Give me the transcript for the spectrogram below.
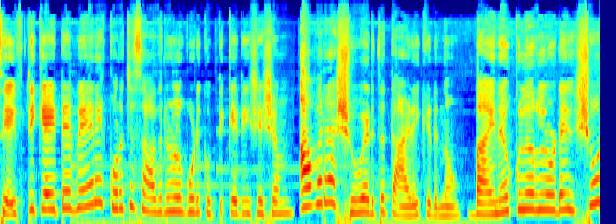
സേഫ്റ്റിക്കായിട്ട് വേറെ കുറച്ച് സാധനങ്ങളും കൂടി കുത്തിക്കയറ്റിയ ശേഷം അവർ ആ ഷൂ എടുത്ത് താഴേക്കിടുന്നു ബൈനോക്കുലറിലൂടെ ഷൂ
